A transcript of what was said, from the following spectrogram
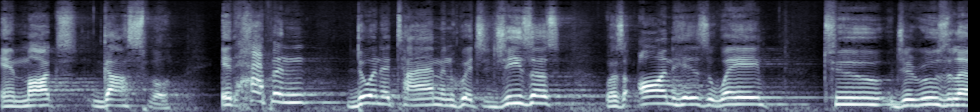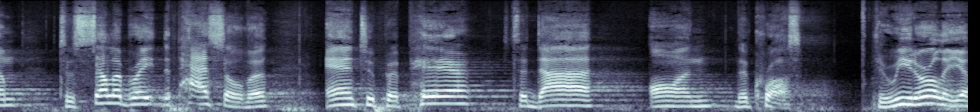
in Mark's gospel. It happened during a time in which Jesus was on his way to Jerusalem to celebrate the Passover and to prepare to die on the cross. If you read earlier,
